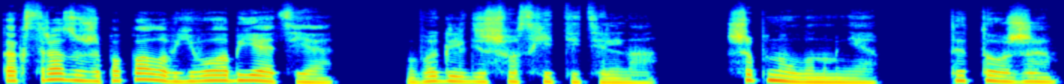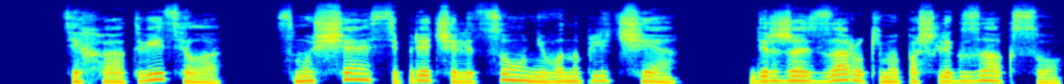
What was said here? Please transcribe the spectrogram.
как сразу же попала в его объятия. «Выглядишь восхитительно», — шепнул он мне. «Ты тоже», — тихо ответила, смущаясь и пряча лицо у него на плече. Держась за руки, мы пошли к ЗАГСу,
